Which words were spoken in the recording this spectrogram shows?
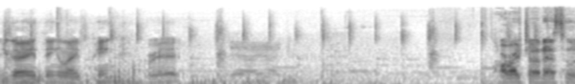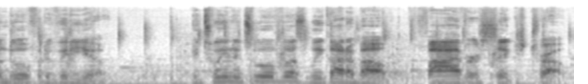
You got anything like pink, red? yeah, yeah. All right, y'all, that's gonna do it for the video. Between the two of us, we got about five or six trout.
